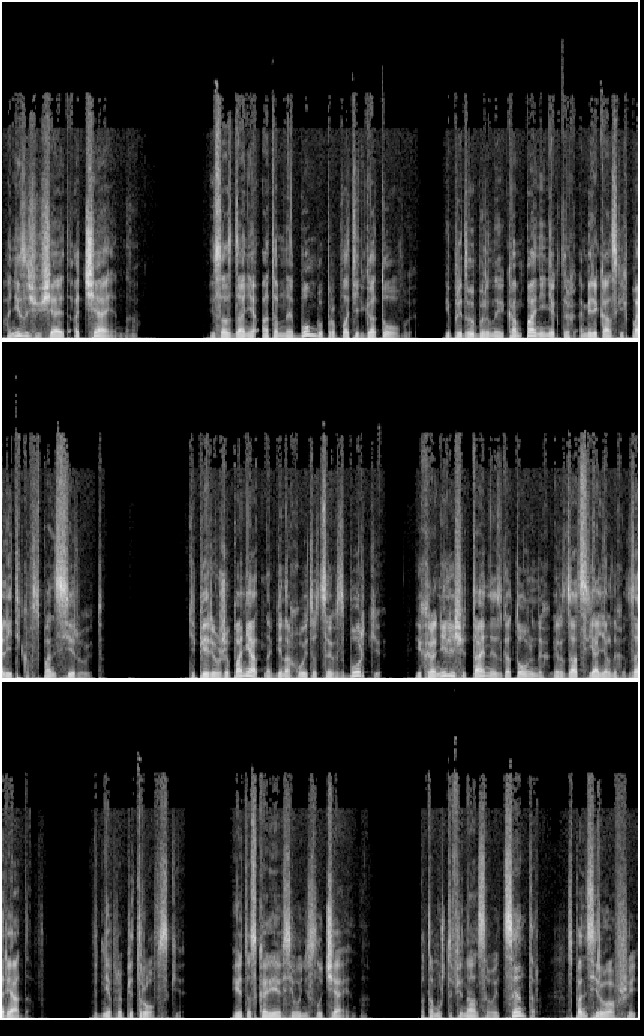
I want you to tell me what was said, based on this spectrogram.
они защищают отчаянно. И создание атомной бомбы проплатить готовы. И предвыборные кампании некоторых американских политиков спонсируют. Теперь уже понятно, где находится цех сборки и хранилище тайно изготовленных эрзац ядерных зарядов в Днепропетровске. И это скорее всего не случайно. Потому что финансовый центр, спонсировавший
